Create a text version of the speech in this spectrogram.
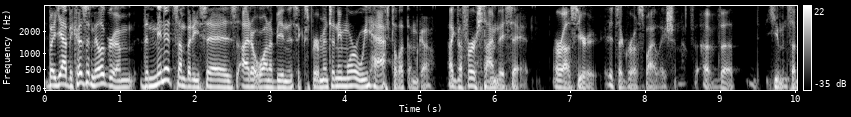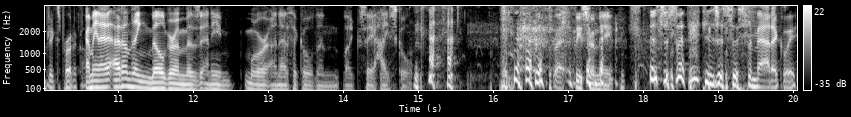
But yeah, because of Milgram, the minute somebody says, I don't want to be in this experiment anymore, we have to let them go. Like the first time they say it, or else you're, it's a gross violation of, of the human subjects protocol. I mean, I, I don't think Milgram is any more unethical than, like, say, high school. That's right. At least for me. It's just, he's just systematically.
